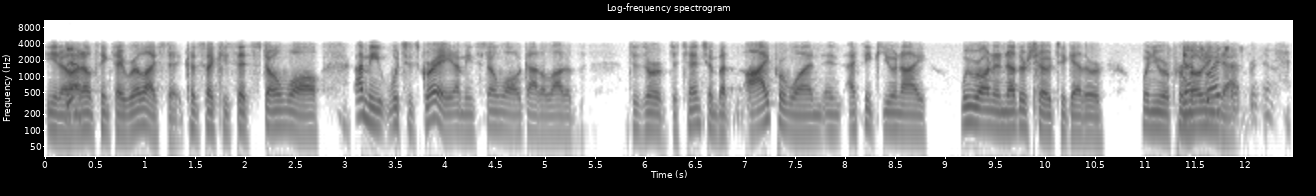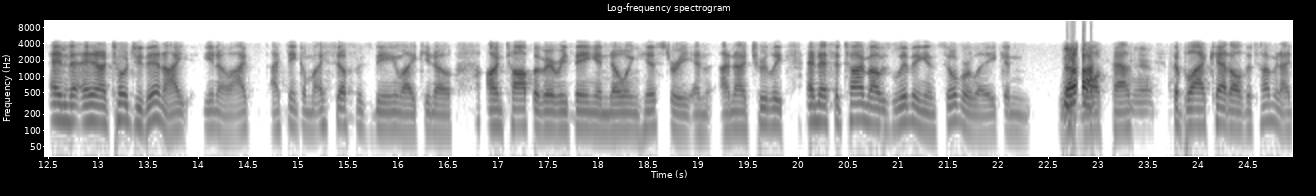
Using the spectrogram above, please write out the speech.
You know, Yeah. I don't think they realized it because, like you said, Stonewall. I mean, which is great. I mean, Stonewall got a lot of deserved attention, but I, for one, and I think you and I, we were on another show together when you were promoting right, that. Jasper, yeah. And and I told you then I you know I I think of myself as being like you know on top of everything and knowing history and and I truly and at the time I was living in Silver Lake and Ah, walk past yeah. the Black Cat all the time and I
